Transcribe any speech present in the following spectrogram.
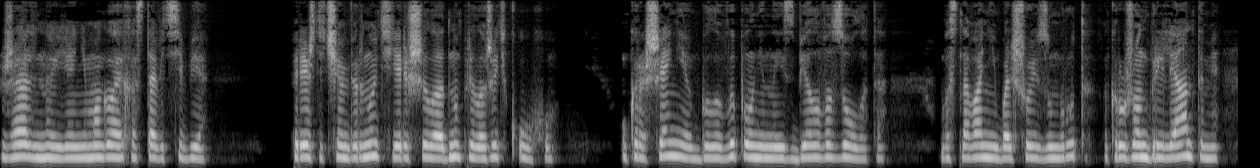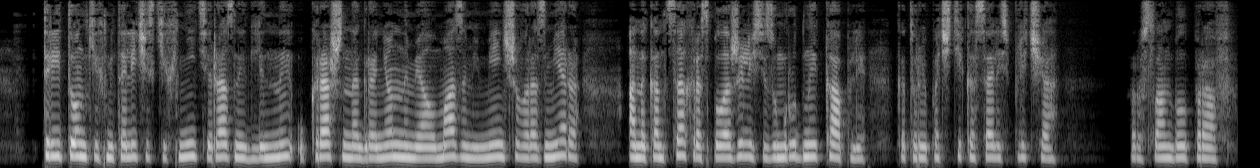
Жаль, но я не могла их оставить себе. Прежде чем вернуть, я решила одну приложить к уху. Украшение было выполнено из белого золота. В основании большой изумруд, окружен бриллиантами, три тонких металлических нити разной длины, украшены ограненными алмазами меньшего размера, а на концах расположились изумрудные капли, которые почти касались плеча. Руслан был прав.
